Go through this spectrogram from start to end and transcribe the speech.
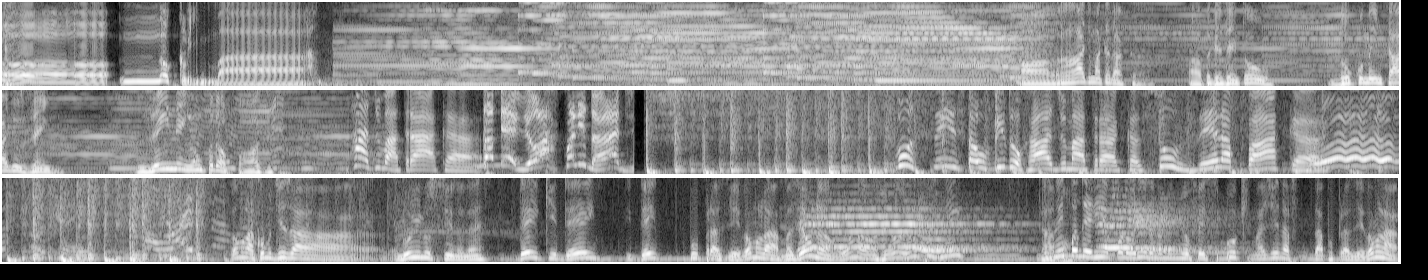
Ah, no clima. A Rádio Materaca apresentou documentário Zen. Sem nenhum propósito. Rádio Matraca. Da melhor qualidade. Você está ouvindo Rádio Matraca, Souzeira Paca. Vamos lá, como diz a Lu e Lucina, né? Dei que dei e dei por prazer. Vamos lá, mas eu não, eu não. Eu, eu não pus nem, pus nem bom. bandeirinha colorida no meu Facebook. Imagina dar por prazer. Vamos lá.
